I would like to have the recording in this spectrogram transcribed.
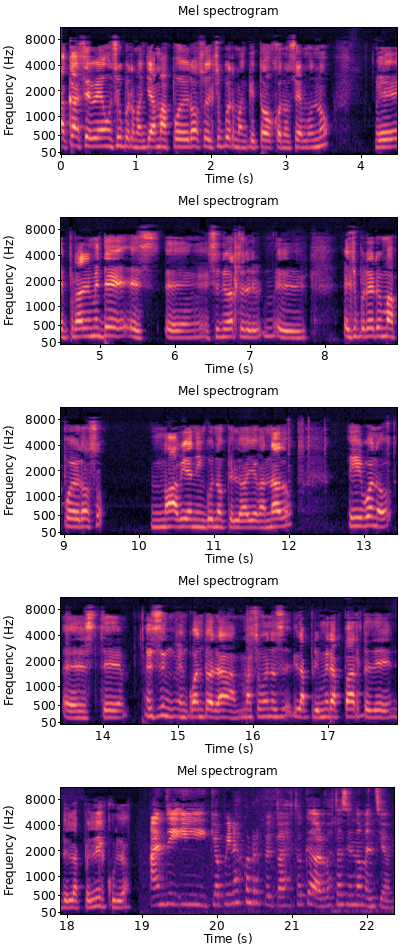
acá se ve un Superman ya más poderoso, el Superman que todos conocemos, ¿no? Eh, probablemente es eh, su universo el, el, superhéroe más poderoso. No había ninguno que lo haya ganado. Y bueno, este es en, cuanto a la más o menos la primera parte de, de, la película. Andy, ¿y qué opinas con respecto a esto que Eduardo está haciendo mención?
